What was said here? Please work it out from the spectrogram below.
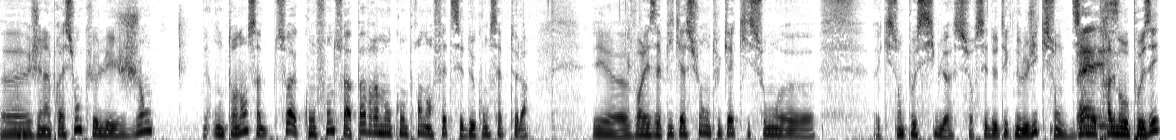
J'ai l'impression que les gens ont tendance à, soit à confondre, soit à pas vraiment comprendre en fait ces deux concepts-là. Et voir les applications, en tout cas, qui sont qui sont possibles sur ces deux technologies, qui sont diamétralement opposées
